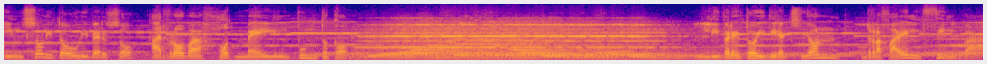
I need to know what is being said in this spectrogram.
insólitouniverso.hotmail.com Libreto y dirección Rafael Silva.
